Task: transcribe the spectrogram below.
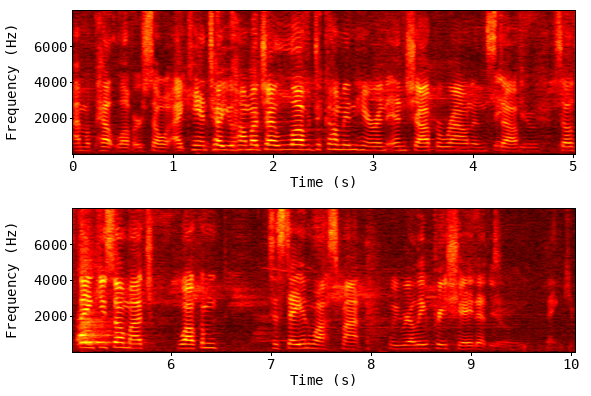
I'm a pet lover, so I can't tell you how much I love to come in here and, and shop around and stuff. you. So thank you so much. Welcome to stay in Westmont. We really appreciate it. Thank you.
